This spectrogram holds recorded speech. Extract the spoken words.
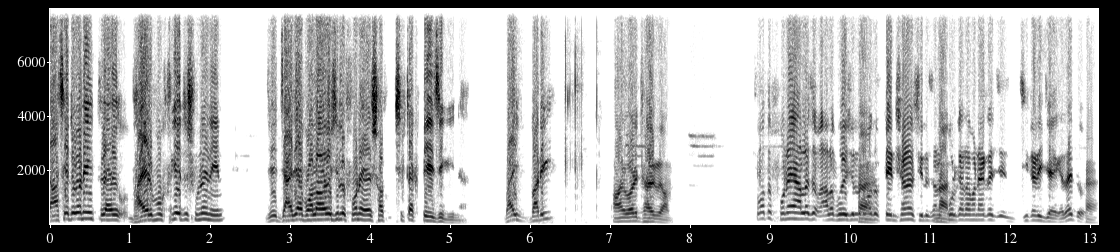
তা আজকে একটুখানি ভাইয়ের মুখ থেকে একটু শুনে নিন যে যা যা বলা হয়েছিল ফোনে সব ঠিকঠাক পেয়েছে কিনা। ভাই বাড়ি? আমার বাড়ি ঝাড়গ্রাম। তোমার তো ফোনে আলাপ আলাপ হয়েছিল হ্যাঁ। তোমার তো টেনশনও ছিল জানো না, না। কলকাতা মানে একটা যে চিটারি জায়গা তাই তো? হ্যাঁ।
